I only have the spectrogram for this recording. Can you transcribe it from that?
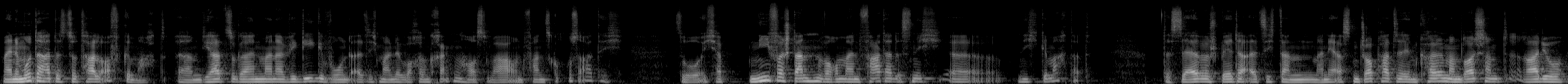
Meine Mutter hat es total oft gemacht. Ähm, die hat sogar in meiner WG gewohnt, als ich mal eine Woche im Krankenhaus war und fand es großartig. So, ich habe nie verstanden, warum mein Vater das nicht, äh, nicht gemacht hat. Dasselbe später, als ich dann meinen ersten Job hatte in Köln beim Deutschlandradio,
